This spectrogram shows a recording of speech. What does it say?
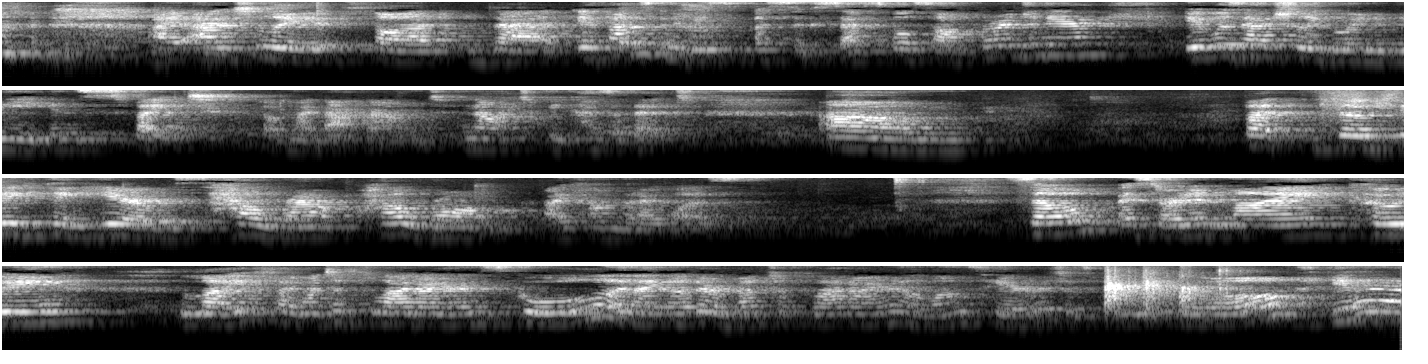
I actually thought that if I was going to be a successful software engineer, it was actually going to be in spite of my background, not because of it. Um, but the big thing here was how, wrong, how wrong I found that I was. So I started my coding life. I went to Flatiron School, and I know there are a bunch of Flatiron alums here, which is pretty cool. Yeah!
